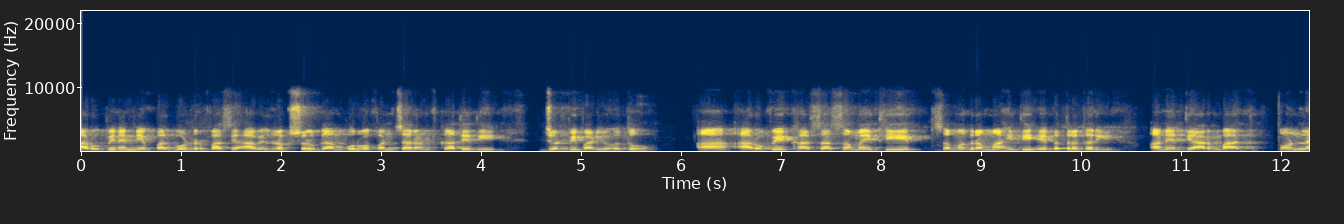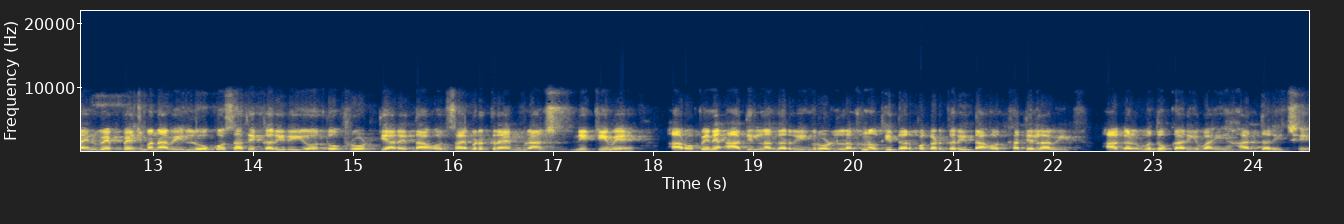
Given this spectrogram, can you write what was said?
આરોપીને નેપાલ બોર્ડર પાસે આવેલ રક્ષોલ ગામ પૂર્વ પંચારણ ખાતેથી ઝડપી પાડ્યો હતો. આ આરોપી ખાસા સમયથી સમગ્ર માહિતી એકત્ર કરી અને ત્યારબાદ ઓનલાઈન વેબ પેજ બનાવી લોકો સાથે કરી રહ્યો હતો ફ્રોડ. ત્યારે દાહોદ સાયબર ક્રાઇમ બ્રાન્ચની ટીમે આરોપીને આદિલનગર રિંગ રોડ લખનૌથી ધરપકડ કરી દાહોદ ખાતે લાવી આગળ વધુ કાર્યવાહી હાથ ધરી છે.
